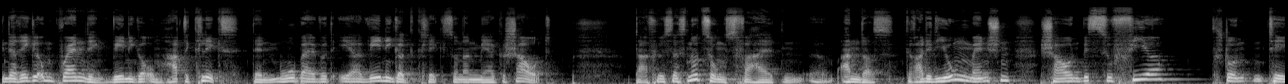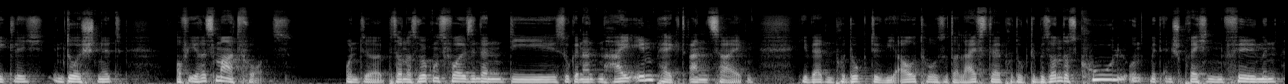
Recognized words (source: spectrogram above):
in der Regel um Branding, weniger um harte Klicks, denn Mobile wird eher weniger geklickt, sondern mehr geschaut. Dafür ist das Nutzungsverhalten äh, anders. Gerade die jungen Menschen schauen bis zu vier Stunden täglich im Durchschnitt auf ihre Smartphones. Und äh, besonders wirkungsvoll sind dann die sogenannten High-Impact-Anzeigen. Hier werden Produkte wie Autos oder Lifestyle-Produkte besonders cool und mit entsprechenden Filmen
